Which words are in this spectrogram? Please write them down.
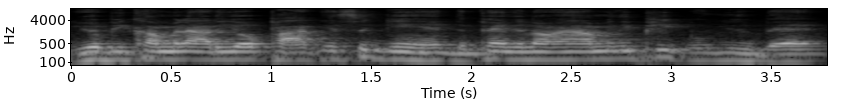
you'll be coming out of your pockets again, depending on how many people you bet,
